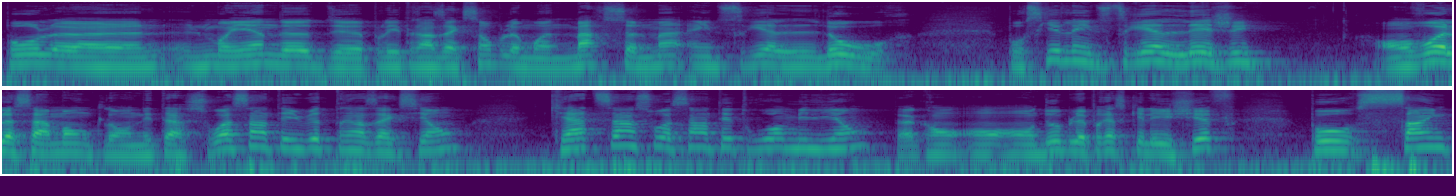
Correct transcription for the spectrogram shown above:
pour une moyenne de, pour les transactions pour le mois de mars seulement industriel lourd. Pour ce qui est de l'industriel léger, on voit là, ça monte. on est à 68 transactions, 463 millions, on, on double presque les chiffres, pour 5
